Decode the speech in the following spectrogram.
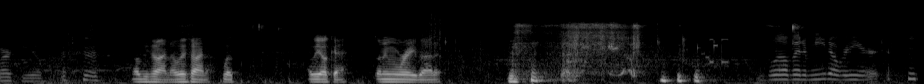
Yeah, no, he marked you. I'll be fine. I'll be fine. Look, I'll be okay. Don't even worry about it. There's a little bit of meat over here. if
